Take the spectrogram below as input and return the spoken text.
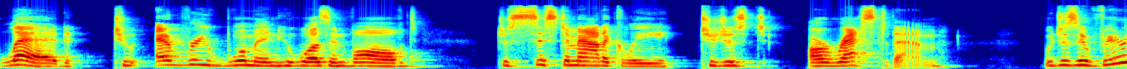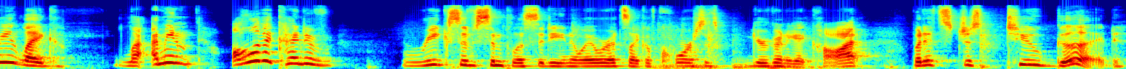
led to every woman who was involved just systematically to just arrest them, which is a very like, I mean, all of it kind of reeks of simplicity in a way where it's like, of course, it's you're going to get caught, but it's just too good.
